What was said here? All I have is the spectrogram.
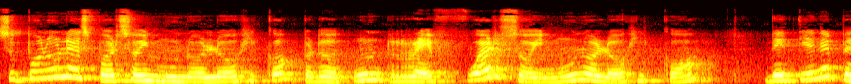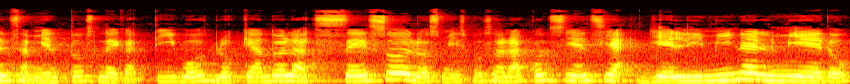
supone un esfuerzo inmunológico, perdón, un refuerzo inmunológico, detiene pensamientos negativos, bloqueando el acceso de los mismos a la conciencia y elimina el miedo,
